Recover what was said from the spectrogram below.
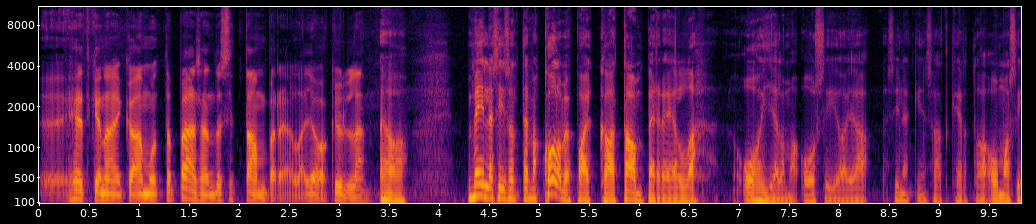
eh, hetken aikaa, mutta pääsääntöisesti Tampereella, joo, kyllä. Joo. Meillä siis on tämä kolme paikkaa Tampereella ohjelmaosio ja sinäkin saat kertoa omasi.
